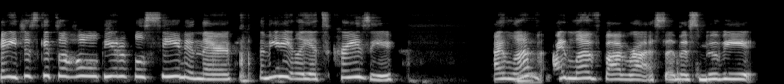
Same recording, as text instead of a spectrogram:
and he just gets a whole beautiful scene in there immediately. It's crazy. I love I love Bob Ross and this movie.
